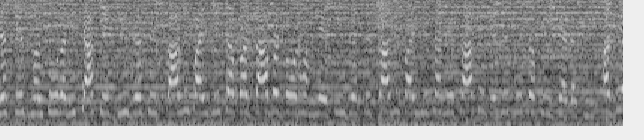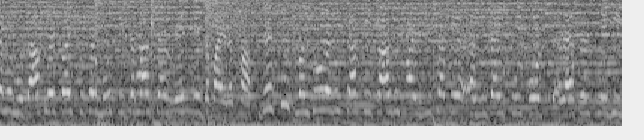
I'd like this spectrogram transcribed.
जस्टिस मंसूर अली शाह के चीफ जस्टिस काजी फाइजीसा पर ताबड़तोड़ हमले। चीफ जस्टिस काजी फाइजीसा ने साथ ही जजेस में तफरीक पैदा की। अदलिया में मुदाखलत पर शुक्र मुल्क की तरह सर रेत में दबाए रखा। जस्टिस मंसूर अली शाह की काजी फाइजीसा के अलविदाई फुल कोर्ट रेफरेंस में भी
